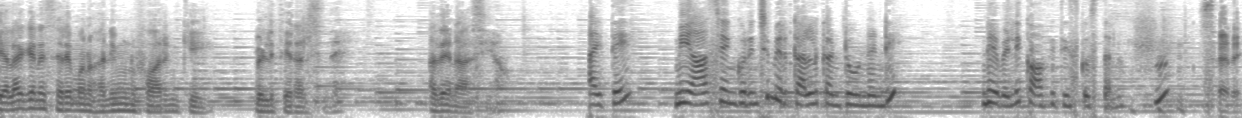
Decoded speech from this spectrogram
ఎలాగైనా సరే మనం హనీమూన్ ఫారిన్కి వెళ్ళి తీరాల్సిందే. అదే నా ఆశయం. అయితే మీ ఆశయం గురించి మీరు కళ్ళకంటూ ఉండండి. నేను వెళ్ళి కాఫీ తీసుకొస్తాను? సరే.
